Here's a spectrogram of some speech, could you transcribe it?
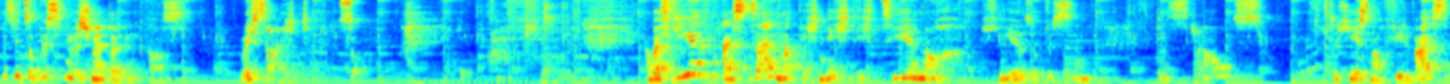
Das sieht so ein bisschen wie Schmetterling aus. Aber es reicht. So. Ja. Aber vier als Zahl mag ich nicht. Ich ziehe noch hier so ein bisschen das raus. Also hier ist noch viel weiß.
